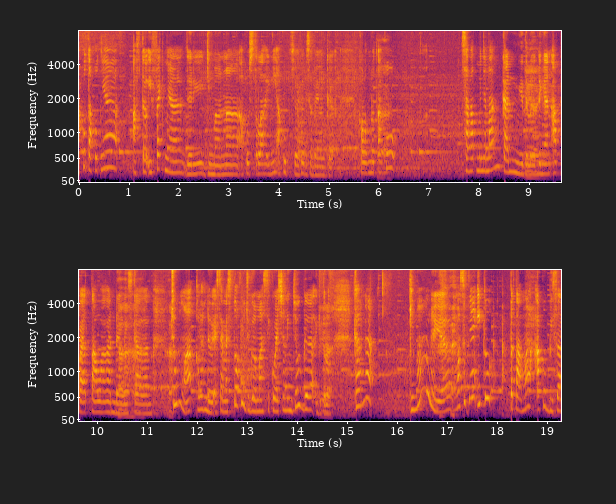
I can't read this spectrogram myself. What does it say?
aku takutnya after effectnya dari gimana aku setelah ini aku kira bisa bayar gak kalau menurut Ah. aku sangat menyenangkan gitu loh Iya, iya. dengan apa tawaran dari ah, sekarang cuma kalau yang dari SMS itu aku juga masih questioning juga gitu Iya. loh karena gimana ya maksudnya itu pertama aku bisa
